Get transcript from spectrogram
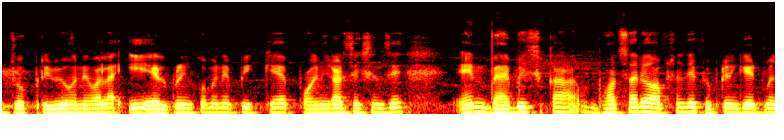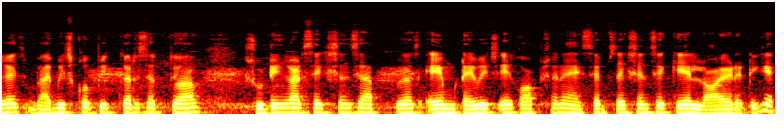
जो प्रीव्यू होने वाला ई एल्ब्रिंग को मैंने पिक किया है पॉइंट गार्ड सेक्शन से। एंड बैबिज का बहुत सारे ऑप्शन है फिफ्टीन के एट में गए बैबिज को पिक कर सकते हो आप। शूटिंग गार्ड सेक्शन से आपके पास एम टेविच एक ऑप्शन है एस एफ़ सेक्शन से के लॉयड है, ठीक है?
